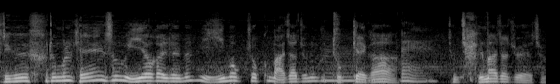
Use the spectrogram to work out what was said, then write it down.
확실히 그 흐름을 계속 이어가려면 이목 좋고 맞아주는 그 두께가 네. 좀 잘 맞아줘야죠.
